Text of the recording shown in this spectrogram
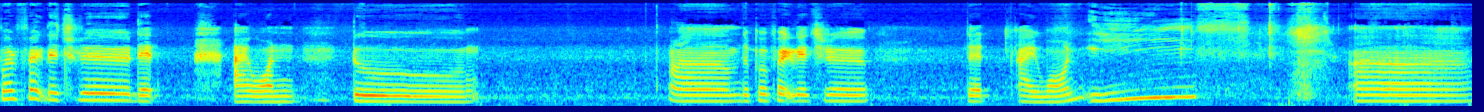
perfect lecturer that I want the perfect lecturer that I want is uh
